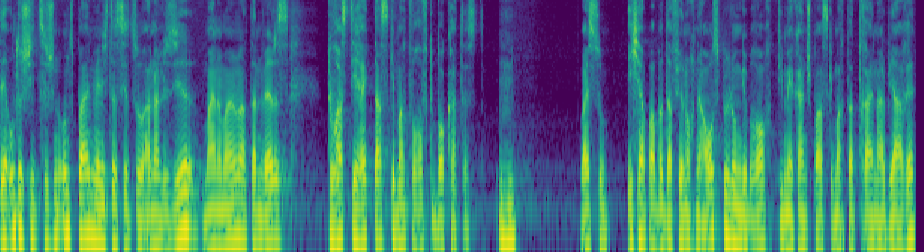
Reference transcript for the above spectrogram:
Der Unterschied zwischen uns beiden, wenn ich das jetzt so analysiere, meiner Meinung nach, dann wäre das, du hast direkt das gemacht, worauf du Bock hattest. Mhm. Weißt du? Ich habe aber dafür noch eine Ausbildung gebraucht, die mir keinen Spaß gemacht hat, dreieinhalb Jahre.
